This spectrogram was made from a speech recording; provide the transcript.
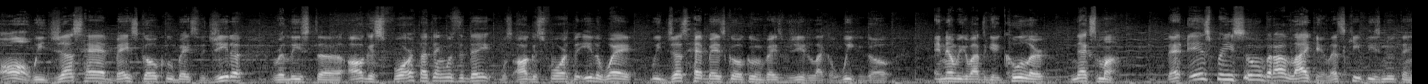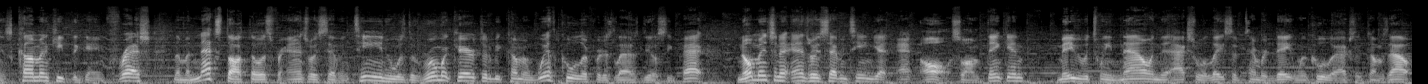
all. We just had base Goku, base Vegeta released uh, August 4th, I think was the date, was August 4th. But either way, we just had base Goku and base Vegeta like a week ago. And then we're about to get Cooler next month. That is pretty soon, but I like it. Let's keep these new things coming, keep the game fresh. Now my next thought though is for Android 17, who was the rumored character to be coming with Cooler for this last DLC pack. No mention of Android 17 yet at all, so I'm thinking maybe between now and the actual late September date when Cooler actually comes out,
